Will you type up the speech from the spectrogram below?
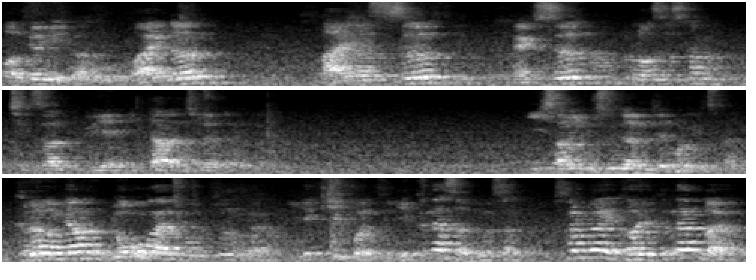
어떻게 됩니까? Y는 마이너스 X 플러스 3 직선 위에 있다는 소리가 거예요. 이 점이 무슨 점인지 모르겠지만 그러면 요거 가지고 푸는 거예요. 이게 키포인트. 이게 끝났어. 설- 설명이 거의 끝난 거예요.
